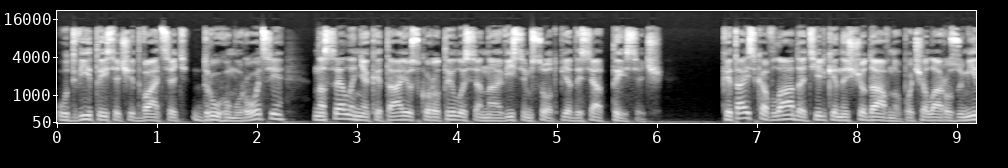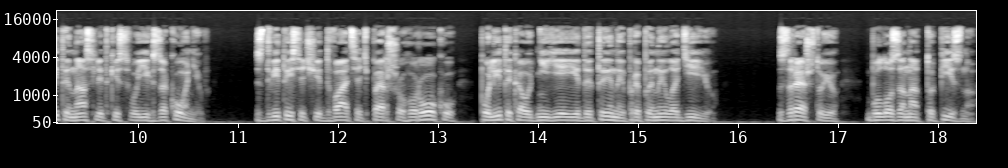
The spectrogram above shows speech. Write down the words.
У 2022 році населення Китаю скоротилося на 850 тисяч. Китайська влада тільки нещодавно почала розуміти наслідки своїх законів. З 2021 року політика однієї дитини припинила дію. Зрештою, було занадто пізно.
